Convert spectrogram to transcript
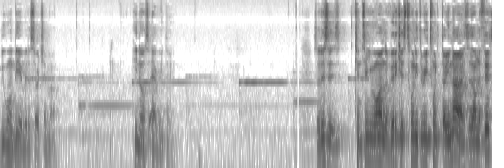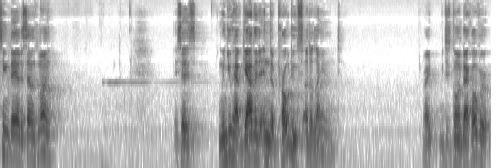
you won't be able to search him out. He knows everything. So this is continue on Leviticus 23, 20, 39. It says, On the 15th day of the seventh month, It says, when you have gathered in the produce of the land, right? We're just going back over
